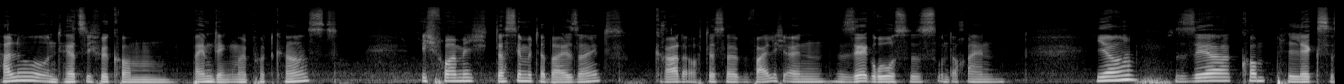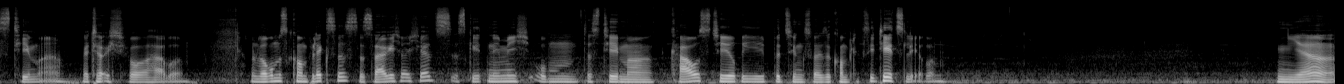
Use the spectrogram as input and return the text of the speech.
Hallo und herzlich willkommen beim Denkmal-Podcast. Ich freue mich, dass ihr mit dabei seid. Gerade auch deshalb, weil ich ein sehr großes und auch ein, ja, sehr komplexes Thema mit euch vorhabe. Und warum es komplex ist, das sage ich euch jetzt. Es geht nämlich um das Thema Chaostheorie bzw. Komplexitätslehre. Ja,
